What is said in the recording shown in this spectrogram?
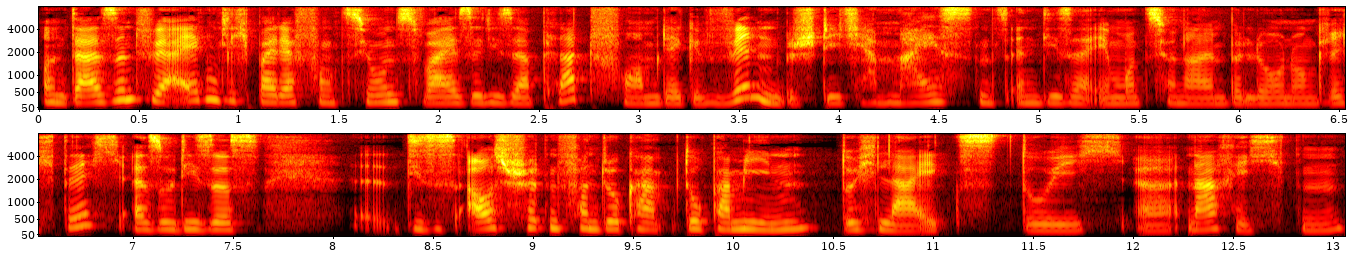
Und da sind wir eigentlich bei der Funktionsweise dieser Plattform. Der Gewinn besteht ja meistens in dieser emotionalen Belohnung, richtig? Also dieses, äh, dieses Ausschütten von Dopamin durch Likes, durch äh, Nachrichten,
